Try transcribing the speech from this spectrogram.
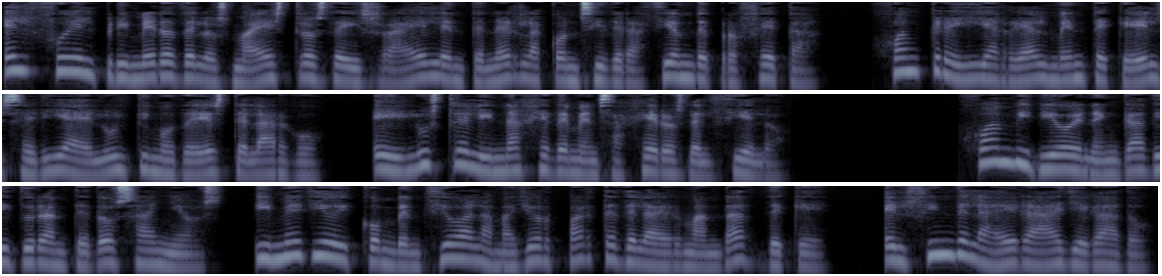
Él fue el primero de los maestros de Israel en tener la consideración de profeta, Juan creía realmente que él sería el último de este largo, e ilustre linaje de mensajeros del cielo. Juan vivió en Engadi durante dos años y medio y convenció a la mayor parte de la hermandad de que, el fin de la era ha llegado,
